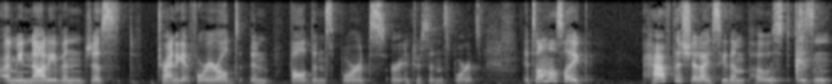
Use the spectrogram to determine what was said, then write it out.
I mean not even just trying to get 4-year-olds involved in sports or interested in sports. It's almost like half the shit I see them post isn't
